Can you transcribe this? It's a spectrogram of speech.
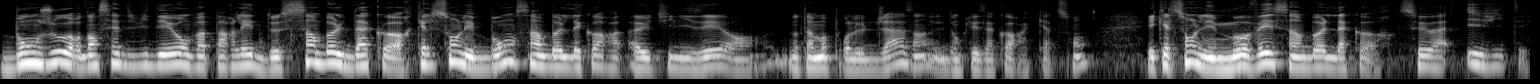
Bonjour, dans cette vidéo on va parler de symboles d'accords. Quels sont les bons symboles d'accords à utiliser, notamment pour le jazz, hein, donc les accords à quatre sons, et quels sont les mauvais symboles d'accords, ceux à éviter?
